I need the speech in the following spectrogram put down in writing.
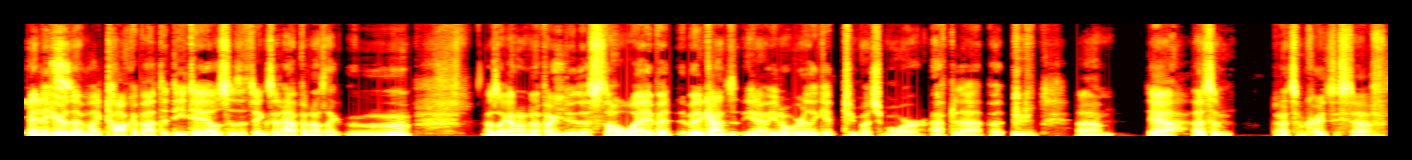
Yes. And to hear them like talk about the details of the things that happen, I was like, mm. I was like, I don't know if I can do this the whole way, but but it kind of you know you don't really get too much more after that. But um, yeah, that's some that's some crazy stuff.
